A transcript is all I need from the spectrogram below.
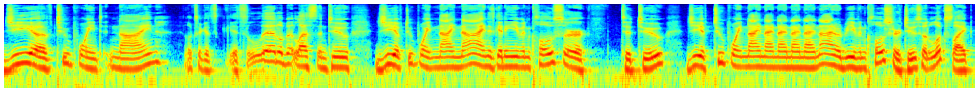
g of 2.9 it looks like it's, it's a little bit less than 2. G of 2.99 is getting even closer to 2. G of 2.999999 would be even closer to 2. So it looks like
